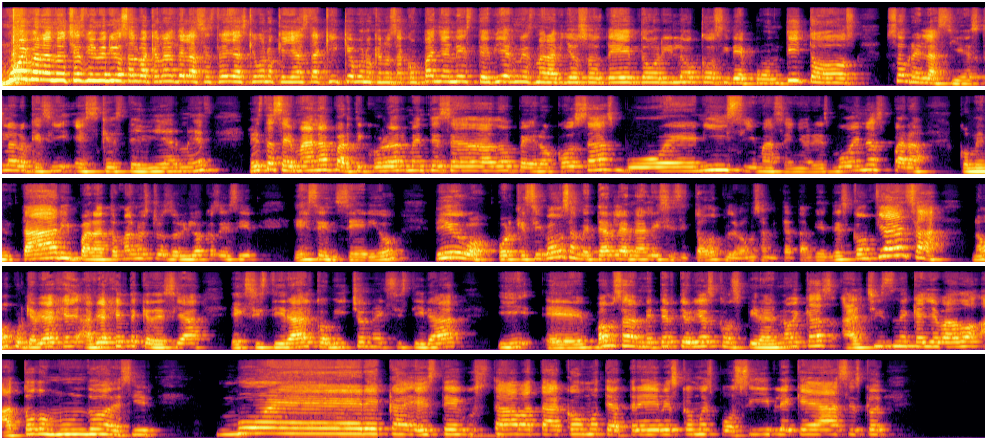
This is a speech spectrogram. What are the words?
Muy buenas noches, bienvenidos al Bacanal de las Estrellas. Qué bueno que ya está aquí, qué bueno que nos acompaña en este viernes maravilloso de Dorilocos y de puntitos sobre las CIES. Claro que sí, es que este viernes, esta semana particularmente se ha dado, pero cosas buenísimas, señores, buenas para comentar y para tomar nuestros Dorilocos y decir, ¿es en serio? Digo, porque si vamos a meterle análisis y todo, pues le vamos a meter también desconfianza ¿no? Porque había, había gente que decía, ¿existirá el cobicho? ¿No existirá? Y eh, vamos a meter teorías conspiranoicas al chisme que ha llevado a todo mundo a decir, muere este Gustavo, ¿cómo te atreves? ¿Cómo es posible? ¿Qué haces?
